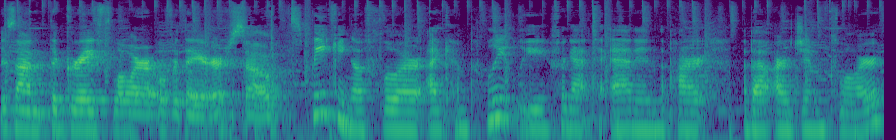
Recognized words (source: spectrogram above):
is on the gray floor over there. So speaking of floor, I completely forgot to add in the part about our gym floor.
